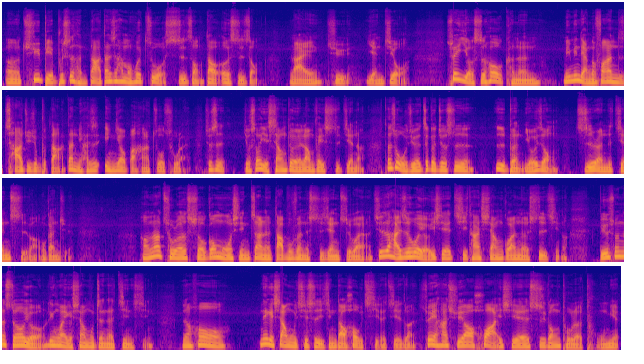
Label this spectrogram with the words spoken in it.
呃区别不是很大，但是他们会做十种到二十种来去研究。所以有时候可能明明两个方案的差距就不大，但你还是硬要把它做出来，就是有时候也相对的浪费时间啊。但是我觉得这个就是日本有一种职人的坚持吧，我感觉。好，那除了手工模型占了大部分的时间之外啊，其实还是会有一些其他相关的事情啊。比如说那时候有另外一个项目正在进行，然后那个项目其实已经到后期的阶段，所以他需要画一些施工图的图面。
